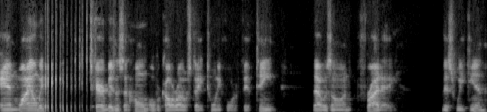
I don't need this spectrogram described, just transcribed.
And Wyoming takes care of business at home over Colorado State 24 to 15. That was on Friday this weekend.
